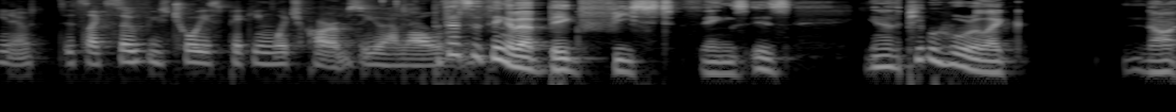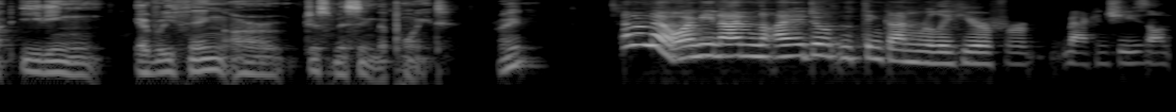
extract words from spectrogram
you know. It's like Sophie's choice picking which carbs. You have all. But that's the thing about big feast things is, you know, the people who are like not eating everything are just missing the point, right? I don't know. I mean, I'm. I don't think I'm really here for mac and cheese on.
